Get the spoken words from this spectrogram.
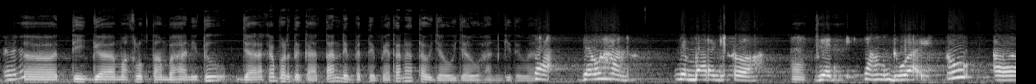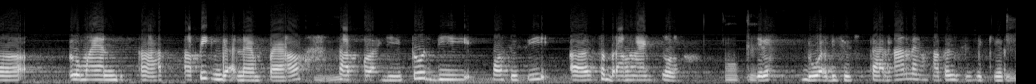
mm. uh, tiga makhluk tambahan itu jaraknya berdekatan, dempet-dempetan atau jauh-jauhan gitu mas? Ya jauhan, nyebar gitu loh. Okay. Jadi yang dua itu uh, lumayan dekat, tapi nggak nempel. Mm. Satu lagi itu di posisi uh, seberangnya itu loh. Oke. Okay. Jadi dua di sisi kanan, yang satu di sisi kiri.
